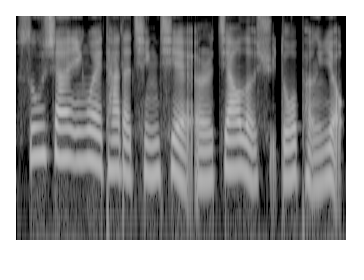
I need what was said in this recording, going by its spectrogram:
苏珊因为她的亲切而交了许多朋友。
